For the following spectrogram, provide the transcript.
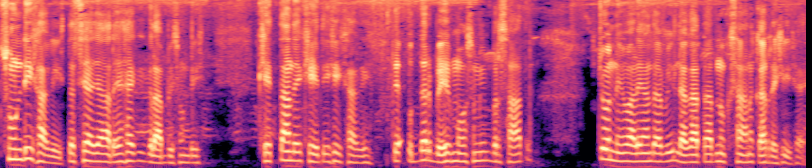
ਸੁੰਡੀ ਖਾ ਗਈ। ਦੱਸਿਆ ਜਾ ਰਿਹਾ ਹੈ ਕਿ ਗੁਲਾਬੀ ਸੁੰਡੀ ਖੇਤਾਂ ਦੇ ਖੇਤ ਹੀ ਖਾ ਗਈ ਤੇ ਉਧਰ ਬੇਮੌਸਮੀ ਬਰਸਾਤ ਝੋਨੇ ਵਾਲਿਆਂ ਦਾ ਵੀ ਲਗਾਤਾਰ ਨੁਕਸਾਨ ਕਰ ਰਹੀ ਹੈ।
